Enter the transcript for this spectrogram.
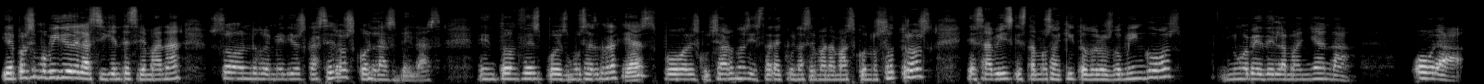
Y el próximo vídeo de la siguiente semana son remedios caseros con las velas. Entonces, pues muchas gracias por escucharnos y estar aquí una semana más con nosotros. Ya sabéis que estamos aquí todos los domingos, 9 de la mañana, hora,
